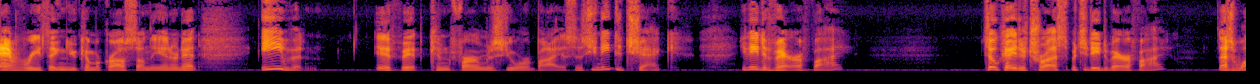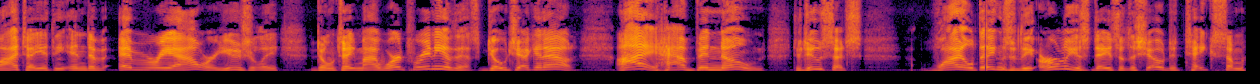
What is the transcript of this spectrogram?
everything you come across on the internet, even if it confirms your biases. You need to check, you need to verify. It's okay to trust, but you need to verify. That's why I tell you at the end of every hour, usually, don't take my word for any of this. Go check it out. I have been known to do such wild things in the earliest days of the show to take some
